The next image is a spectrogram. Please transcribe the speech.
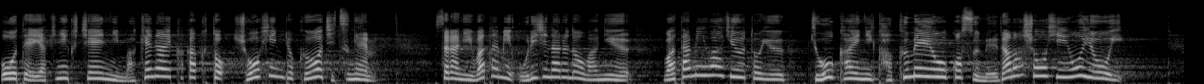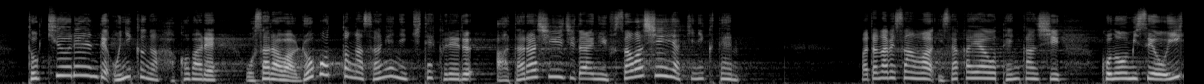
大手焼肉チェーンに負けない価格と商品力を実現。さらにワタミオリジナルの和牛ワタミ和牛という業界に革命を起こす目玉商品を用意。特急レーンでお肉が運ばれお皿はロボットが下げに来てくれる新しい時代にふさわしい焼肉店。渡辺さんは居酒屋を転換しこのお店を一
